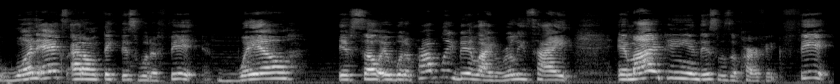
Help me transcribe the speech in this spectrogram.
1x i don't think this would have fit well if so it would have probably been like really tight in my opinion this was a perfect fit.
